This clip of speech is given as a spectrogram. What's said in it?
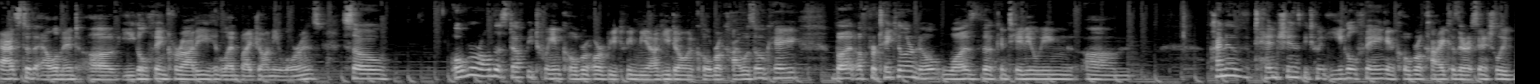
adds to the element of Eagle Fang Karate led by Johnny Lawrence. So overall the stuff between Cobra or between Miyagi Do and Cobra Kai was okay, but of particular note was the continuing um, kind of tensions between Eagle Fang and Cobra Kai because they're essentially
